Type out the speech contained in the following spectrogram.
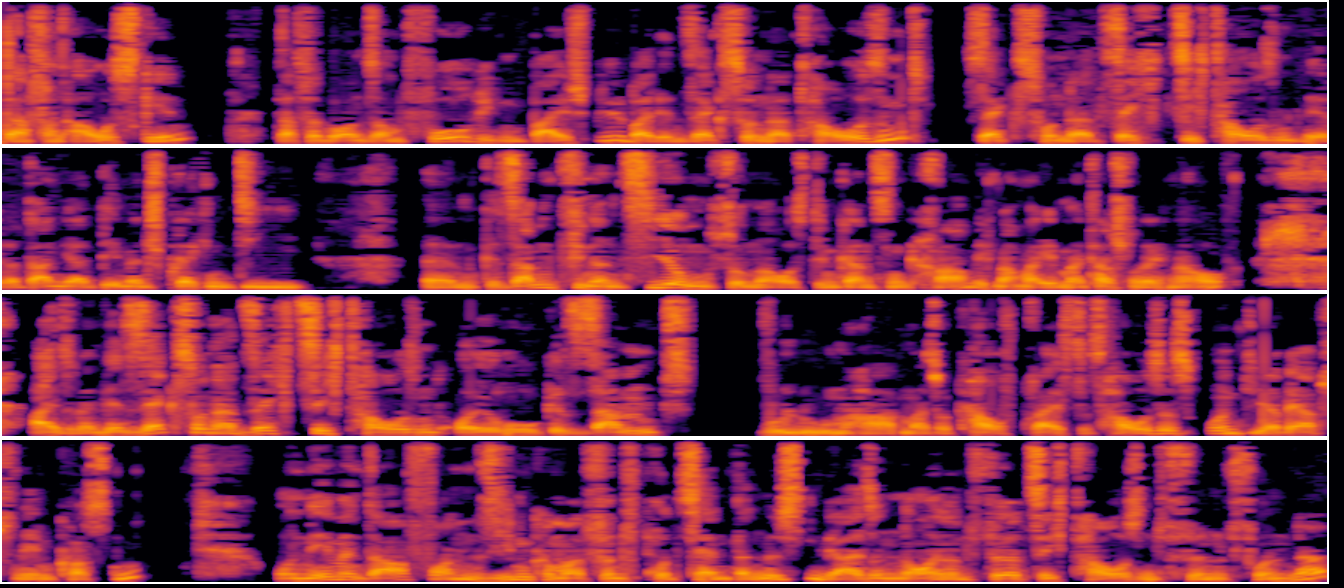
davon ausgehen, dass wir bei unserem vorigen Beispiel bei den 600.000, 660.000 wäre dann ja dementsprechend die ähm, Gesamtfinanzierungssumme aus dem ganzen Kram. Ich mache mal eben meinen Taschenrechner auf. Also wenn wir 660.000 Euro Gesamtvolumen haben, also Kaufpreis des Hauses und die Erwerbsnebenkosten und nehmen davon 7,5 Prozent, dann müssten wir also 49.500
